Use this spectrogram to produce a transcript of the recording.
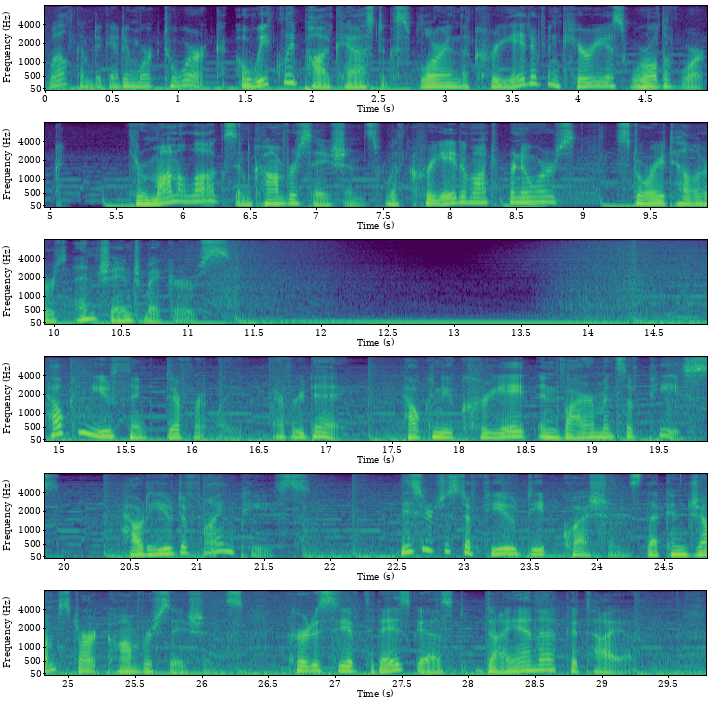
Welcome to Getting Work to Work, a weekly podcast exploring the creative and curious world of work through monologues and conversations with creative entrepreneurs, storytellers, and changemakers. How can you think differently every day? How can you create environments of peace? How do you define peace? These are just a few deep questions that can jumpstart conversations, courtesy of today's guest, Diana Cutaia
